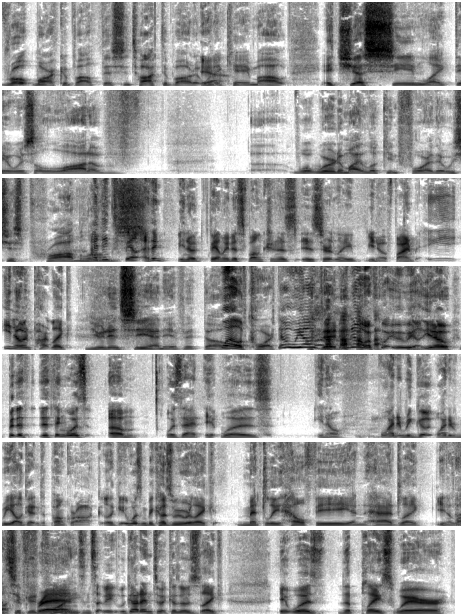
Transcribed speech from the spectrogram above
wrote Mark about this and talked about it when it came out. It just seemed like there was a lot of. What word am I looking for? There was just problems. I think fam- I think you know family dysfunction is, is certainly you know fine. You know, in part like You didn't see any of it though. Well, of course. No, we all did. You know, of course, we- you know. But the, the thing was, um, was that it was, you know, why did we go? Why did we all get into punk rock? Like, it wasn't because we were like mentally healthy and had like you know lots of friends point. and stuff. We, we got into it because it was like, it was the place where,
